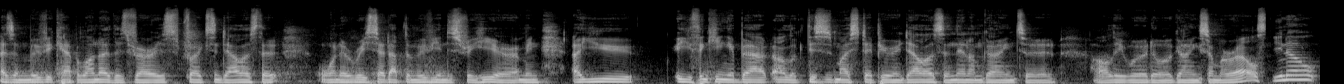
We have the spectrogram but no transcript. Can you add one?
as a movie capital? I know there's various folks in Dallas that want to reset up the movie industry here. I mean, are you are you thinking about oh look, this is my step here in Dallas, and then I'm going to Hollywood or going somewhere else? You know,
